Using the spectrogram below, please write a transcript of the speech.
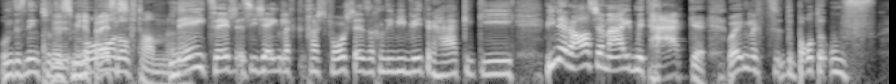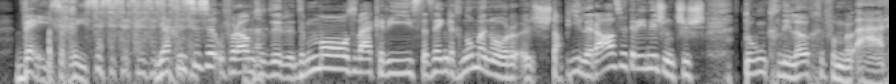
Und es nimmt so Also das wie ein Moos- Presslufthammer? Nein, zuerst, es ist eigentlich, kannst du dir vorstellen, so ein bisschen wie wiederhägige, wie ein Rasenmeier mit Häken, wo eigentlich den Boden auf, weiss. Ja, das ist. Und vor allem so der, der Moos wegreißt, dass eigentlich nur noch äh, stabiler Rasen drin ist und sonst dunkle Löcher vom Erde.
